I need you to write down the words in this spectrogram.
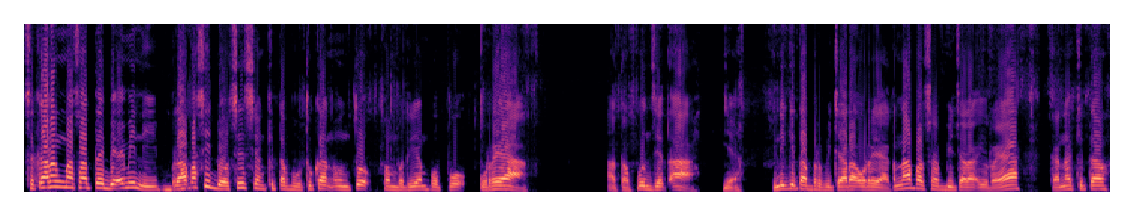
sekarang masa TBM ini berapa sih dosis yang kita butuhkan untuk pemberian pupuk urea ataupun ZA? Ya, ini kita berbicara urea. Kenapa saya bicara urea? Karena kita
